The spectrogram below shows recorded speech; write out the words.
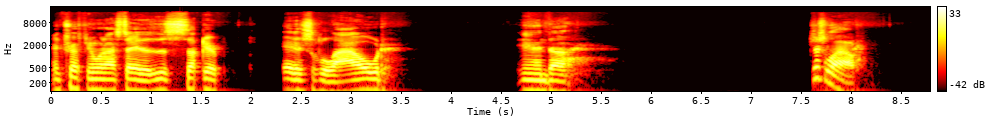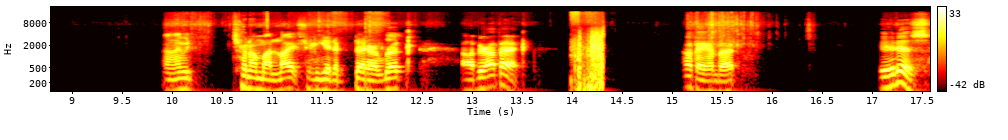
And trust me when I say that this sucker is loud and uh, just loud. And let me turn on my light so you can get a better look. I'll be right back. Okay, I'm back. Here it is.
